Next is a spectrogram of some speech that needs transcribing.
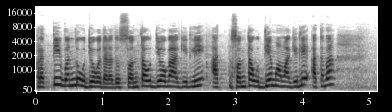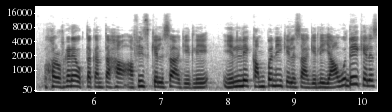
ಪ್ರತಿ ಒಂದು ಉದ್ಯೋಗದಲ್ಲಿ, ಅದು ಸ್ವಂತ ಉದ್ಯೋಗ ಆಗಿರಲಿ ಸ್ವಂತ ಉದ್ಯಮವಾಗಿರಲಿ ಅಥವಾ ಹೊರಗಡೆ ಹೋಗ್ತಕ್ಕಂತಹ ಆಫೀಸ್ ಕೆಲಸ ಆಗಿರಲಿ, ಎಲ್ಲಿ ಕಂಪನಿ ಕೆಲಸ ಆಗಿರಲಿ, ಯಾವುದೇ ಕೆಲಸ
